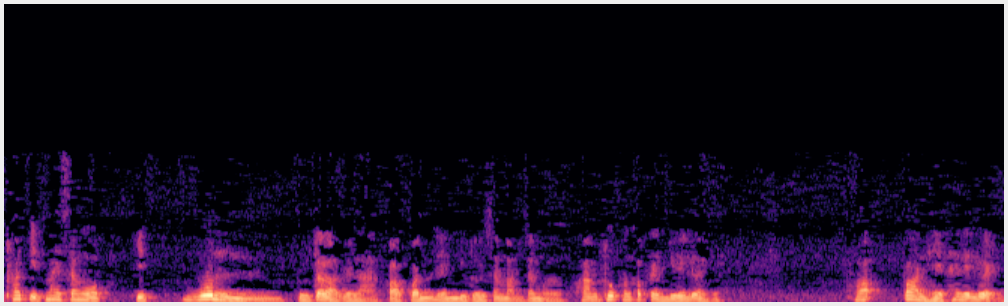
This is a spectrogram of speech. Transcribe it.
เพราะจิตไม่สงบ วุ่นอยู่ตลอดเวลาก่อกวนเองอยู่โดยสม่ำเสมอ ความทุกข์มันก็เป็นอยู่เรื่อยๆเพราะป้อนเหตุให้เรื่อยๆ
